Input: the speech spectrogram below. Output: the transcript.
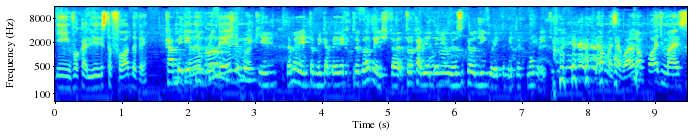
em vocalista foda, velho. Caberia Ninguém lembrou dele, também mano. aqui. Também, também caberia tranquilamente. Tro- Trocaria Damian Wilson pelo Jim Gray também tranquilamente. Não, mas agora não pode mais.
